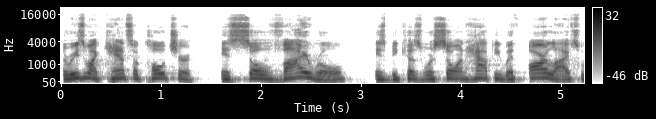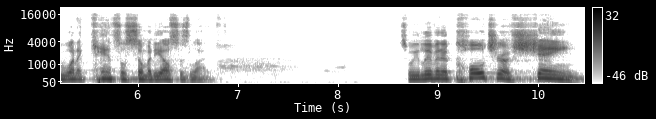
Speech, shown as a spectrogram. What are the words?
The reason why cancel culture is so viral is because we're so unhappy with our lives, we want to cancel somebody else's life. So we live in a culture of shame.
